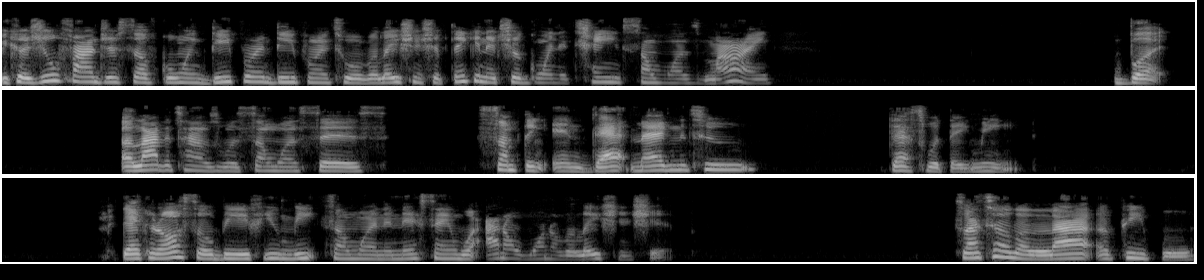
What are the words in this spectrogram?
because you'll find yourself going deeper and deeper into a relationship thinking that you're going to change someone's mind. But a lot of times when someone says something in that magnitude, that's what they mean. That could also be if you meet someone and they're saying, Well, I don't want a relationship. So I tell a lot of people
